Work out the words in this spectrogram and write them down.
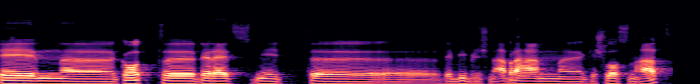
den äh, Gott äh, bereits mit äh, dem biblischen Abraham äh, geschlossen hat.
